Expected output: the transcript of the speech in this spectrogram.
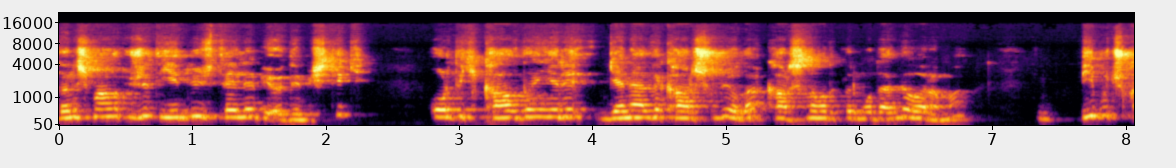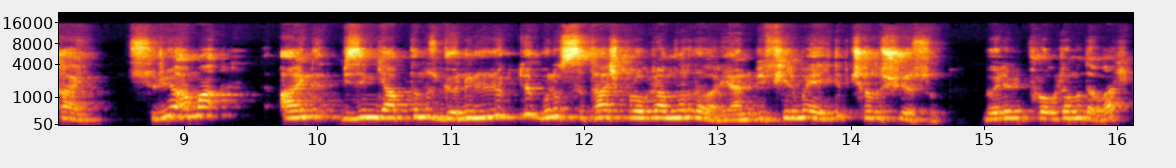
danışmanlık ücreti 700 TL bir ödemiştik. Oradaki kaldığın yeri genelde karşılıyorlar. Karşılamadıkları modelde var ama. Bir buçuk ay sürüyor ama aynı bizim yaptığımız gönüllülüktü. Bunun staj programları da var. Yani bir firmaya gidip çalışıyorsun. Böyle bir programı da var.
